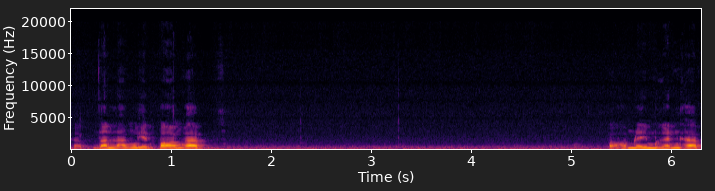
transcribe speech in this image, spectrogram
ครับ ด้านหลังเหรียญปลอมครับ ปลอมได้เหมือนครับ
